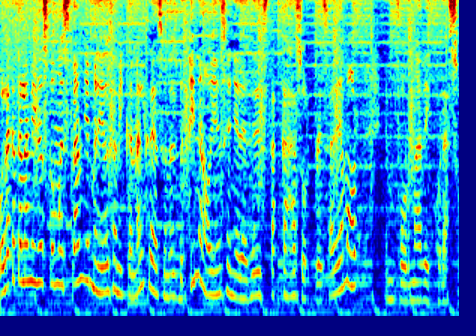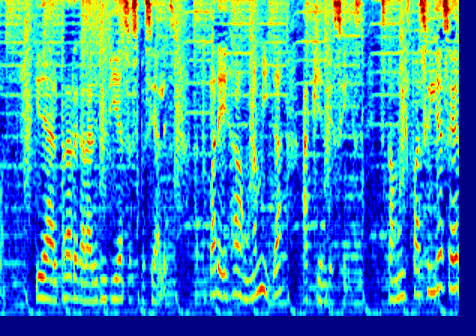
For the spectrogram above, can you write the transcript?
Hola qué tal amigos, ¿cómo están? Bienvenidos a mi canal Creaciones Betina. Hoy enseñaré a hacer esta caja sorpresa de amor en forma de corazón. Ideal para regalar en días especiales a tu pareja, a una amiga, a quien desees. Está muy fácil de hacer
